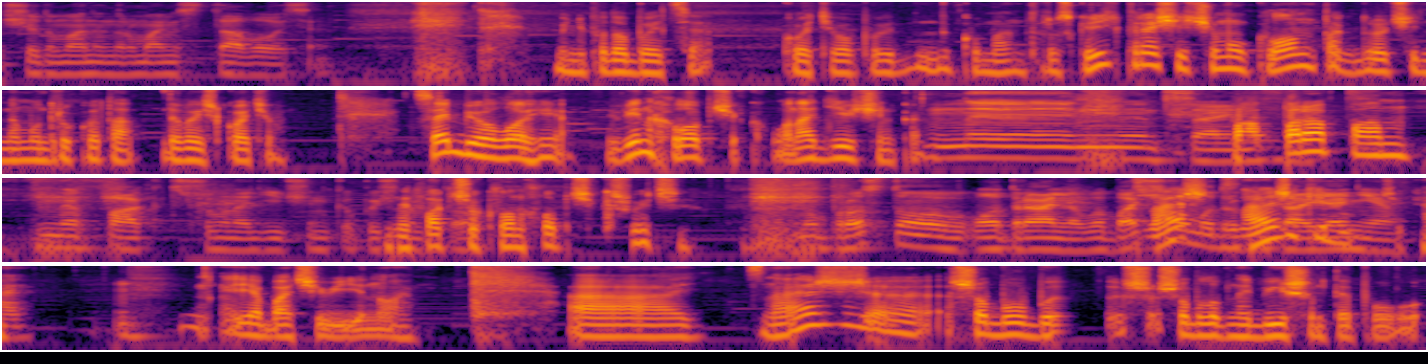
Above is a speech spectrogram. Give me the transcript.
ще до мене нормально ставилися. Мені подобається Котів оповід- комент. Розкажіть краще, чому клон так дрочить на мудру кота. Дивись, Котів. Це біологія. Він хлопчик, вона дівчинка. Не, не це Па-пара-пам. не факт, що вона дівчинка почне. Не факт, з що клон хлопчик швидше. Ну просто, от реально, ви бачите Знаєш, мудру знаєш, кота, я ні. Чекай. Я бачив її ноги. А, знаєш, е, що, був би, що, було б найбільшим, типу,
